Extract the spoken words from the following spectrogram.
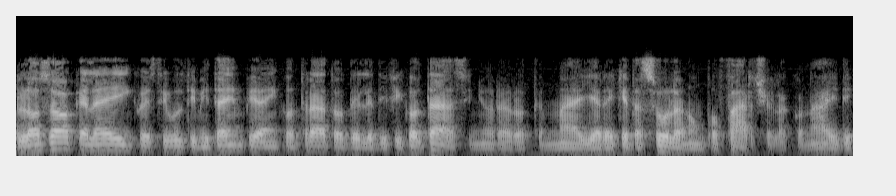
Lo so che lei in questi ultimi tempi ha incontrato delle difficoltà, signora Rottenmeier, e che da sola non può farcela con Heidi.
